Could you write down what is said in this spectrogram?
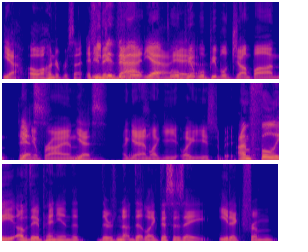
Yeah. Oh, 100%. If he did that, yeah. Will, yeah, yeah. will people jump on Daniel Yes. Bryan? Yes. Again, like he like it used to be. I'm fully of the opinion that there's not that like this is a edict from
